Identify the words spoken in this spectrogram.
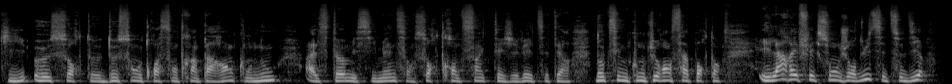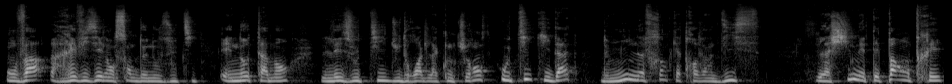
qui, eux, sortent 200 ou 300 trains par an, quand nous, Alstom et Siemens, en sortent 35 TGV, etc. Donc c'est une concurrence importante. Et la réflexion aujourd'hui, c'est de se dire, on va réviser l'ensemble de nos outils, et notamment les outils du droit de la concurrence, outils qui datent de 1990. La Chine n'était pas entrée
